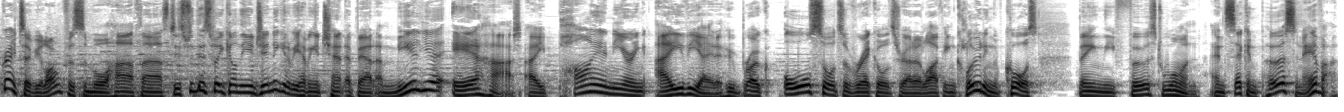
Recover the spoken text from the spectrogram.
Great to have you along for some more half-assed history. This week on the agenda, going to be having a chat about Amelia Earhart, a pioneering aviator who broke all sorts of records throughout her life, including, of course, being the first woman and second person ever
